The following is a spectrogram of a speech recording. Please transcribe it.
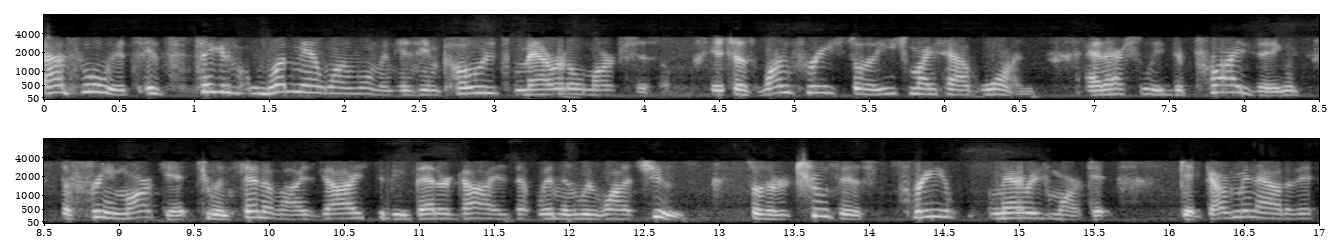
Absolutely. It's, it's think of one man, one woman is imposed marital Marxism. It says one for each so that each might have one, and actually depriving the free market to incentivize guys to be better guys that women would want to choose. So the truth is, free marriage market, get government out of it,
